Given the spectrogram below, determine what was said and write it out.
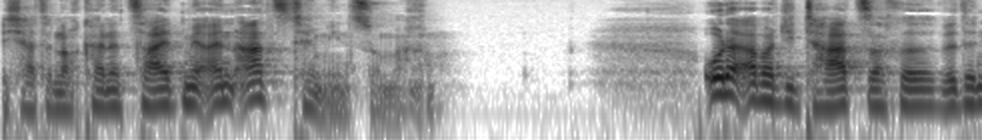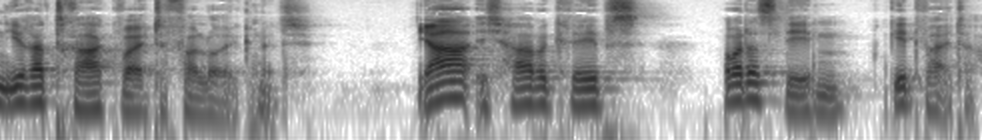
Ich hatte noch keine Zeit, mir einen Arzttermin zu machen. Oder aber die Tatsache wird in ihrer Tragweite verleugnet. Ja, ich habe Krebs, aber das Leben geht weiter.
